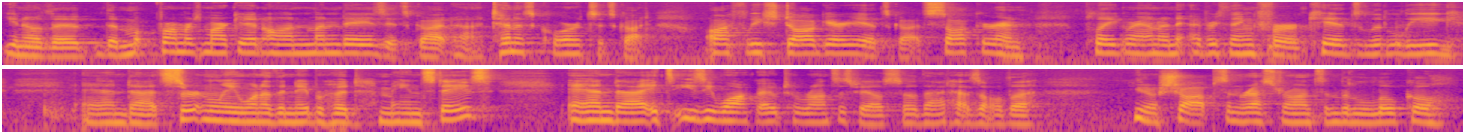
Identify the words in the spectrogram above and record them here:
you know, the, the farmer's market on Mondays. It's got uh, tennis courts. It's got off-leash dog area. It's got soccer and playground and everything for kids, Little League. And uh, it's certainly one of the neighborhood mainstays. And uh, it's easy walk out to Roncesvalles, so that has all the, you know, shops and restaurants and little local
